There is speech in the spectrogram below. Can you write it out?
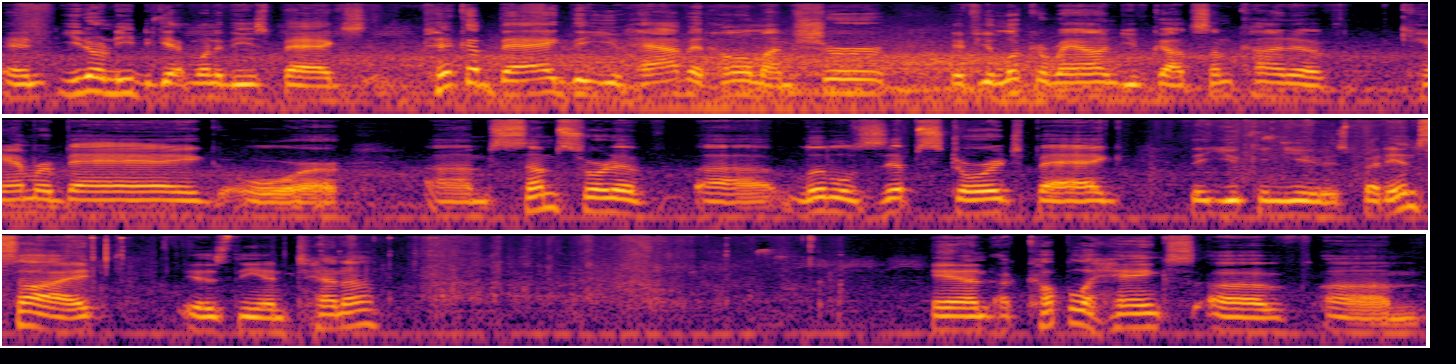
and you don't need to get one of these bags. Pick a bag that you have at home. I'm sure if you look around you've got some kind of camera bag or um, some sort of uh, little zip storage bag that you can use. But inside is the antenna and a couple of hanks of, um,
